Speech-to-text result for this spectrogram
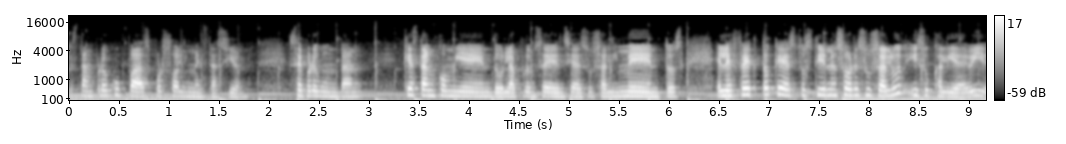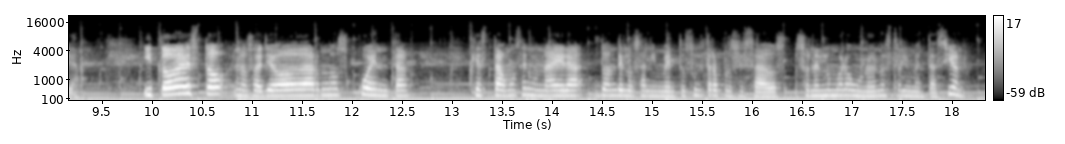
están preocupadas por su alimentación. Se preguntan qué están comiendo, la procedencia de sus alimentos, el efecto que estos tienen sobre su salud y su calidad de vida. Y todo esto nos ha llevado a darnos cuenta que estamos en una era donde los alimentos ultraprocesados son el número uno de nuestra alimentación.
